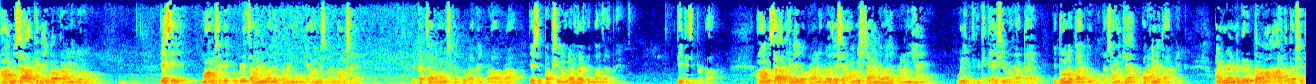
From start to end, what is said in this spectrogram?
आमिषार्थी नहीं वह प्राणी हो जैसे मांस के टुकड़े चाहने वाले प्राणी होंगे, आमिष माने मांस है। कच्चा मांस का टुकड़ा कहीं पड़ा होगा, जैसे पक्षियाँ लड़ लड़ के मर जाते हैं। ठीक इसी प्रकार। आमिषार्थी नहीं वह प्राणी नो जैसे आमिष चाहने वाले प्राणी हैं, उन्हें स्थिति ऐसी हो जाता है ये दोनों तार्किक होगा सांख्य और अन्य तार्किक। अन्योन्य विरुद्ध मानार्थ दर्शित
